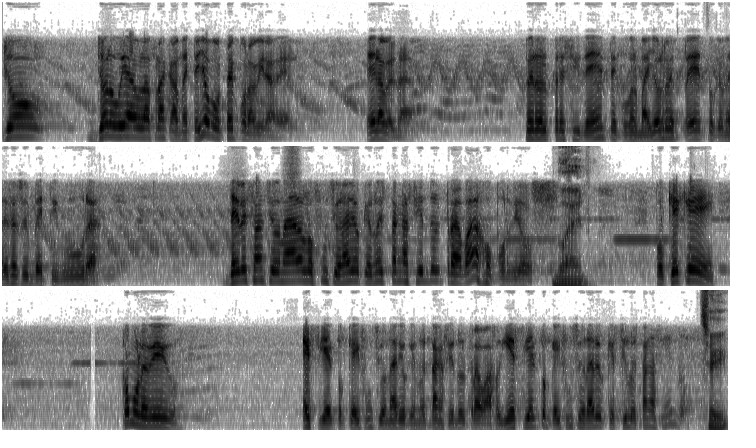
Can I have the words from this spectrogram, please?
yo, yo le voy a hablar francamente, yo voté por Abinader, es la verdad. Pero el presidente, con el mayor respeto que merece su investidura, debe sancionar a los funcionarios que no están haciendo el trabajo, por Dios. Bueno, Porque es que, ¿cómo le digo? Es cierto que hay funcionarios que no están haciendo el trabajo y es cierto que hay funcionarios que sí lo están haciendo. sí.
